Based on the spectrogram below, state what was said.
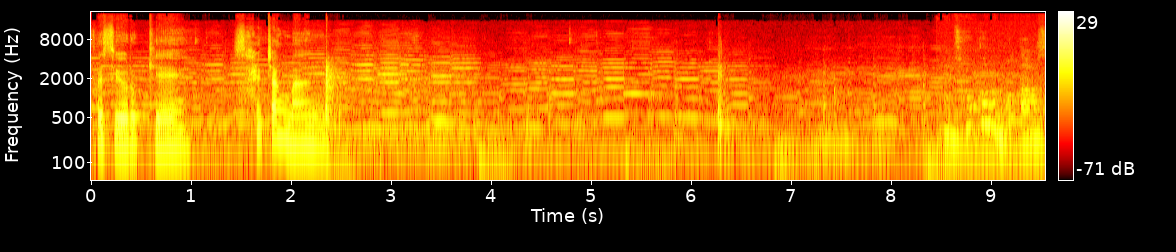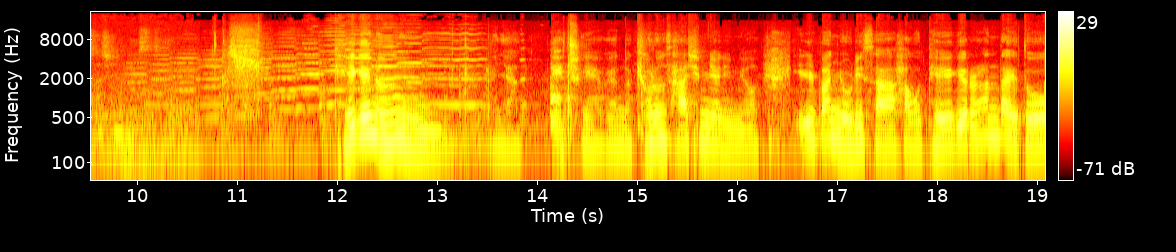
그래서 이렇게 살짝만 소금은 뭐 따로 쓰시는 게 있으세요? 대개는 그냥 대충해요. 왜냐 결혼 40년이면 일반 요리사하고 대결을 한다 해도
